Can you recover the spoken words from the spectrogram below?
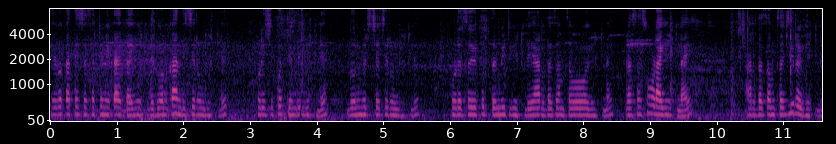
हे बघा त्याच्यासाठी मी काय काय घेतले दोन कांदे चिरून घेतले थोडीशी कोथिंबीर घेतली दोन मिरच्या चिरून घेतले थोडं चवीपुरतं मीठ घेतले अर्धा चमचा ओवा घेतलाय. थोडासा सोडा घेतलाय. अर्धा चमचा जिरं घेतलं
